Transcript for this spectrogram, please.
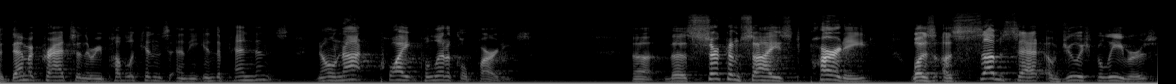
the Democrats and the Republicans and the independents? No, not quite political parties. Uh, the circumcised party was a subset of Jewish believers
